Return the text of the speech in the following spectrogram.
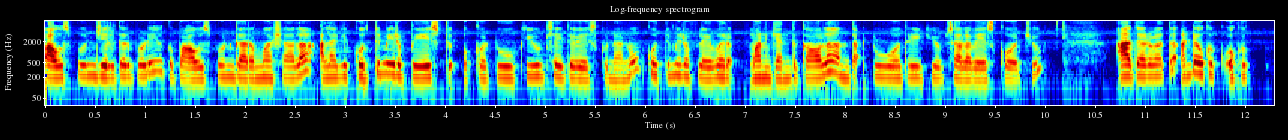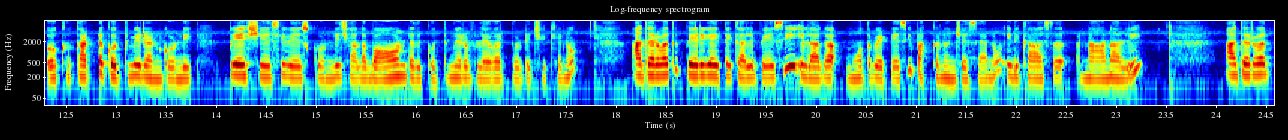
పావు స్పూన్ జీలకర్ర పొడి ఒక పావు స్పూన్ గరం మసాలా అలాగే కొత్తిమీర పేస్ట్ ఒక టూ క్యూబ్స్ అయితే వేసుకున్నాను. కొత్తిమీర ఫ్లేవర్ మనకి ఎంత కావాలో అంత టూ ఓ త్రీ క్యూబ్స్ అలా వేసుకోవచ్చు. ఆ తర్వాత అంటే ఒక ఒక ఒక కట్ట కొత్తిమీర అనుకోండి పేస్ట్ చేసి వేసుకోండి. చాలా బాగుంటుంది కొత్తిమీర ఫ్లేవర్ తోటి చికెను. ఆ తర్వాత పెరుగు అయితే కలిపేసి ఇలాగా మూత పెట్టేసి పక్కన ఉంచేసాను ఇది కాస్త నానాలి. ఆ తర్వాత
